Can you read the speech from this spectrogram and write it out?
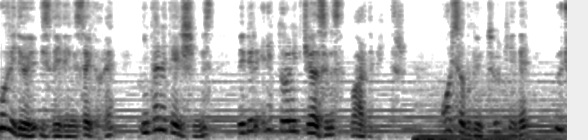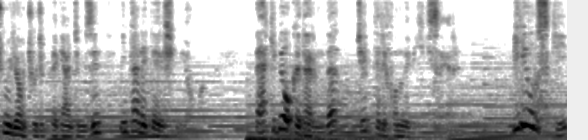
Bu videoyu izlediğinize göre internet erişiminiz ve bir elektronik cihazınız var demektir. Oysa bugün Türkiye'de 3 milyon çocuk ve gencimizin internet erişimi yok. Belki bir o kadarında cep telefonu ve bilgisayarı. Biliyoruz ki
